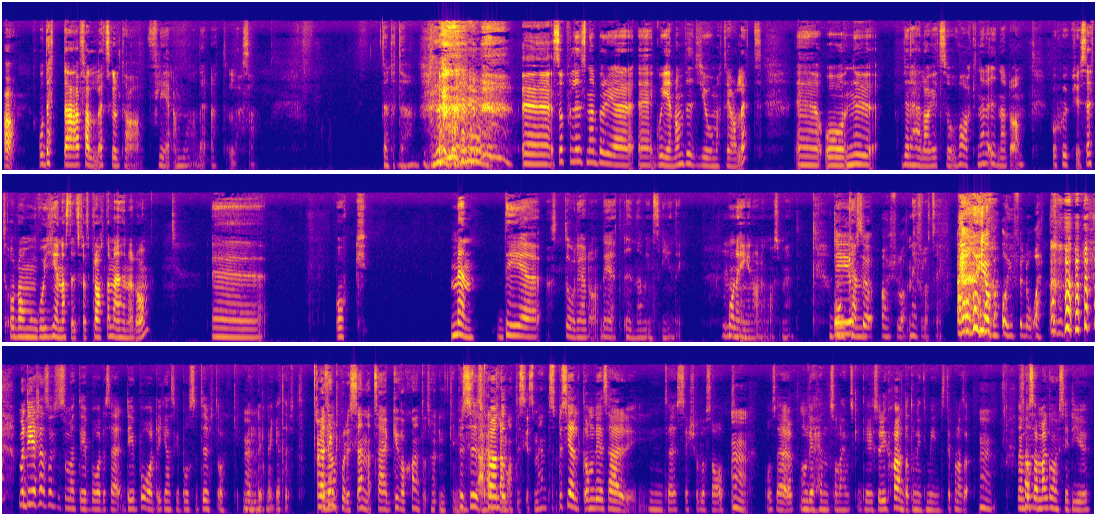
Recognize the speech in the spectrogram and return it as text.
ja, och detta fallet skulle ta flera månader att lösa. Dun, dun, dun. Så poliserna börjar eh, gå igenom videomaterialet. Eh, och nu vid det här laget så vaknar Ina då på sjukhuset och de går genast dit för att prata med henne då. Eh, och men det dåliga då det är att Ina minns ingenting. Hon har ingen aning om vad som hänt. Det är kan- också... Oj, förlåt. Nej förlåt säg. jag bara, oj förlåt. Men det känns också som att det är både, så här, det är både ganska positivt och Mm. väldigt negativt. Och jag Ja. tänkte på det sen att så här, gud vad skönt att hon inte minns Precis, det här traumatiska som hände. Speciellt om det är så här, mm, så här sexual assault Mm, och så här, om det har hänt såna hemska grejer. Så det är skönt att hon inte minns det på något sätt. mm, Men Sam- på samma gång så är det ju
